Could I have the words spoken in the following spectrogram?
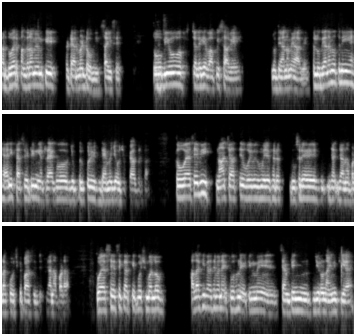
पर 2015 में उनकी रिटायरमेंट हो गई सही से। तो भी वो चले गए वापिस आ गए लुधियाना में आ गए। तो लुधियाना में उतनी है नहीं फैसिलिटी नहीं है ट्रैक वो जो बिल्कुल डैमेज हो चुका है उधर का। तो ऐसे भी ना चाहते हुए भी मुझे फिर दूसरे जाना पड़ा कोच के पास जाना पड़ा। तो ऐसे ऐसे करके कुछ मतलब हालाँकि वैसे मैंने 2018 में 1709 किया है।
